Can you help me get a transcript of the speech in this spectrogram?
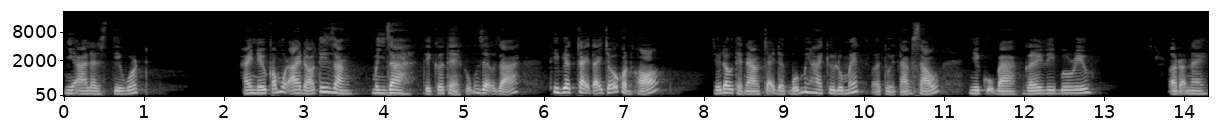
như Alan Stewart. Hay nếu có một ai đó tin rằng mình già thì cơ thể cũng rệu rã, thì việc chạy tại chỗ còn khó. Chứ đâu thể nào chạy được 42 km ở tuổi 86 như cụ bà Grady Burrill. Ở đoạn này,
